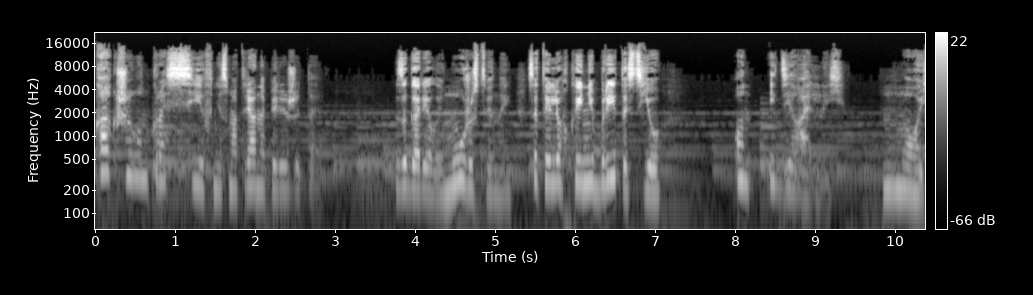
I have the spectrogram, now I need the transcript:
Как же он красив, несмотря на пережитое. Загорелый, мужественный, с этой легкой небритостью. Он идеальный. Мой.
